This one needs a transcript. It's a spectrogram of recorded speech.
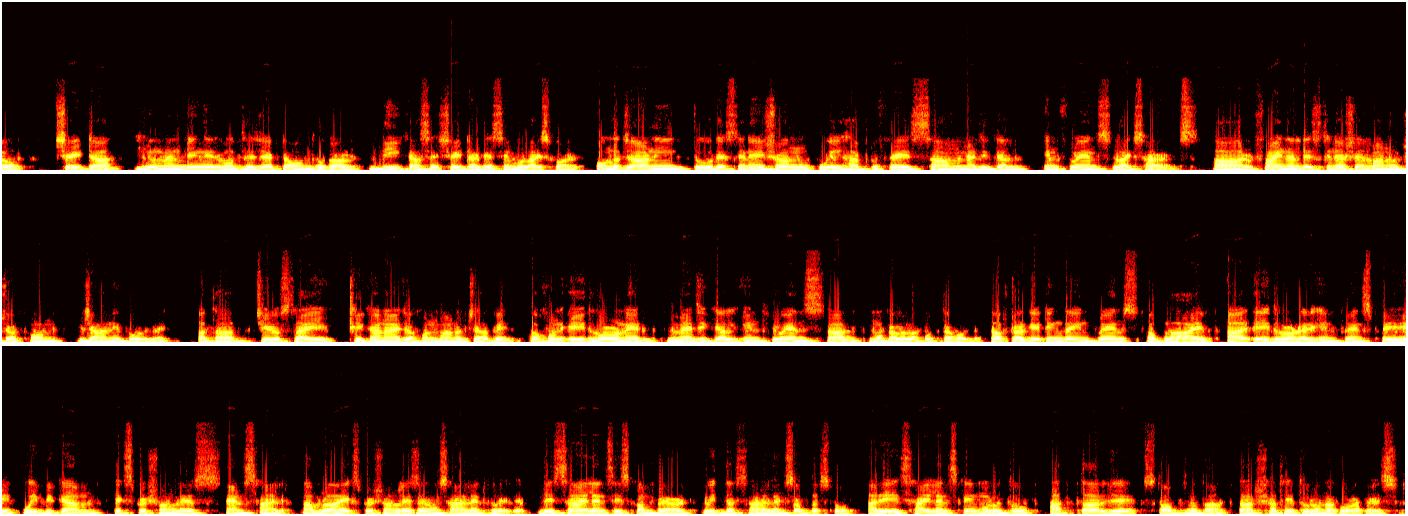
সেইটা হিউম্যান বিং এর মধ্যে যে একটা অন্ধকার দিক আছে, সেইটাকে সিম্বলাইজ করে। On the journey to destination will have to face some magical influence like sirens R final destination মানুষ যখন জার্নি করবে অর্থাৎ চিরস্থায়ী ঠিকানায় যখন মানুষ যাবে, তখন এই ধরনের ম্যাজিক্যাল ইনফ্লুয়েন্স তার মোকাবেলা করতে হবে। After getting the influence of life আর এই ধরনের ইনফ্লুয়েন্স পেয়ে we become expressionless and silent আমরা এক্সপ্রেশনলেস এবং সাইলেন্ট হয়ে যাই। This silence is compared with the silence of the soul আর এই সাইলেন্সকে মূলত আত্মার যে স্তব্ধতা, তার সাথে তুলনা করা হয়েছে।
